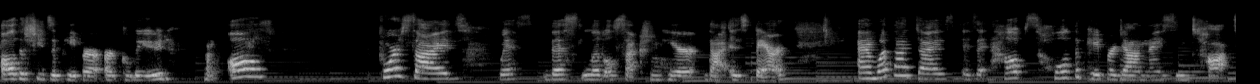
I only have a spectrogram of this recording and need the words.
all the sheets of paper are glued on all four sides with this little section here that is bare. And what that does is it helps hold the paper down nice and taut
